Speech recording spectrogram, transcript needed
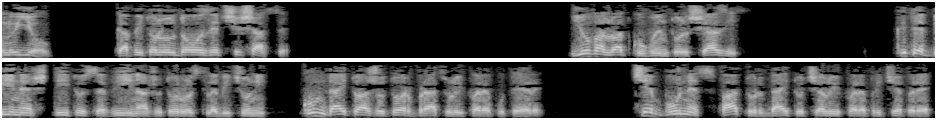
lui Iov, capitolul 26 Iov a luat cuvântul și a zis, Câte bine știi tu să vii în ajutorul slăbiciunii, cum dai tu ajutor brațului fără putere? Ce bune sfaturi dai tu celui fără pricepere,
